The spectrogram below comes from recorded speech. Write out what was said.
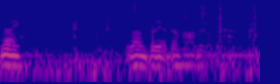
No i ląduje do wody od razu.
